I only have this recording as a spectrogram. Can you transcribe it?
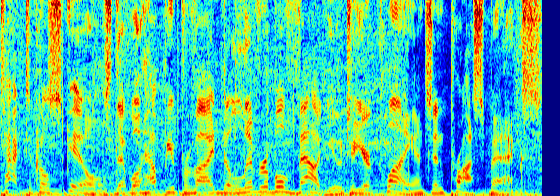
Tactical skills that will help you provide deliverable value to your clients and prospects.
